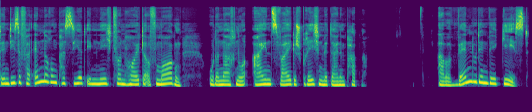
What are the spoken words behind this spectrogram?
Denn diese Veränderung passiert eben nicht von heute auf morgen oder nach nur ein, zwei Gesprächen mit deinem Partner. Aber wenn du den Weg gehst,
